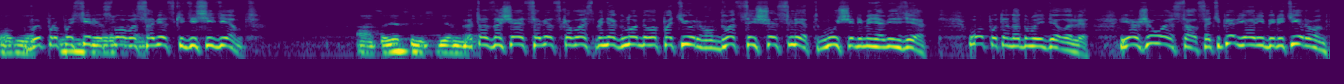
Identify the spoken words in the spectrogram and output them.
Вы пропустили слово «советский диссидент». А, советский диссидент. Это означает, советская власть меня гнобила по тюрьмам. 26 лет мучили меня везде. Опыты надо мной делали. Я живой остался, а теперь я реабилитирован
